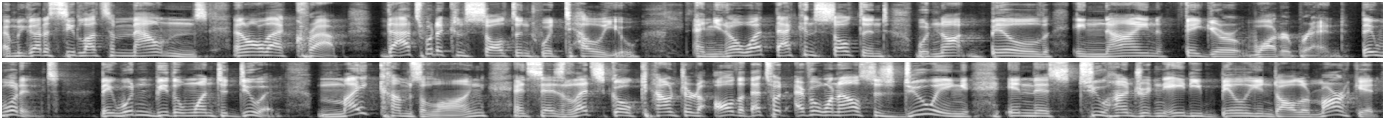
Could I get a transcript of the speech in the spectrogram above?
And we got to see lots of mountains and all that crap. That's what a consultant would tell you. And you know what? That consultant would not build a nine figure water brand. They wouldn't. They wouldn't be the one to do it. Mike comes along and says, let's go counter to all that. That's what everyone else is doing in this $280 billion market.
